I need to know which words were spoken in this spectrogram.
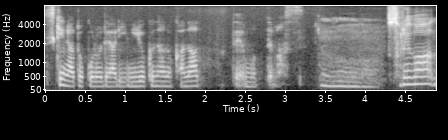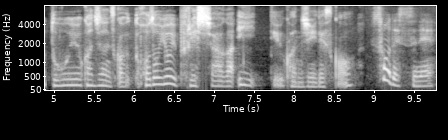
好きなところであり魅力なのかなって思ってます。うんそれはどういう感じなんですか？程よいプレッシャーがいいっていう感じですか？そうですね。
